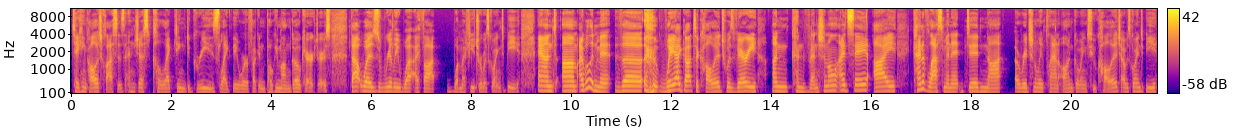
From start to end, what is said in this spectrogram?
taking college classes and just collecting degrees like they were fucking Pokemon Go characters. That was really what I thought what my future was going to be. And um, I will admit, the way I got to college was very unconventional, I'd say. I kind of last minute did not originally plan on going to college. I was going to be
